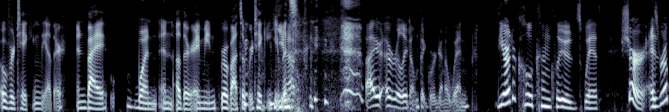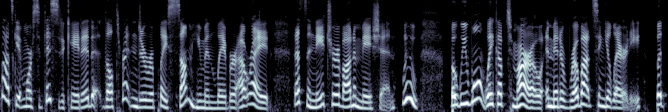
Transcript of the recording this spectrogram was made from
overtaking the other. And by one and other I mean robots overtaking humans. I, I really don't think we're going to win. The article concludes with Sure, as robots get more sophisticated, they'll threaten to replace some human labor outright. That's the nature of automation. Woo! But we won't wake up tomorrow amid a robot singularity. But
